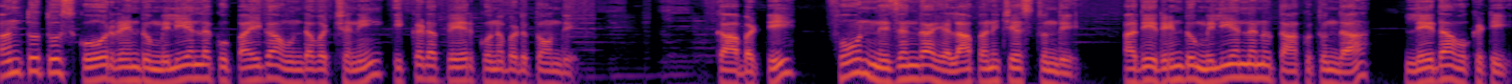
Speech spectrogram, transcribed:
అంతుతు స్కోర్ రెండు మిలియన్లకు పైగా ఉండవచ్చని ఇక్కడ పేర్కొనబడుతోంది కాబట్టి ఫోన్ నిజంగా ఎలా పనిచేస్తుంది? అది రెండు మిలియన్లను తాకుతుందా? లేదా ఒకటి?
